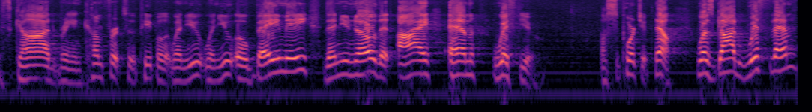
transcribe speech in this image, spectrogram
It's God bringing comfort to the people that when you, when you obey me, then you know that I am with you. I'll support you. Now, was God with them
